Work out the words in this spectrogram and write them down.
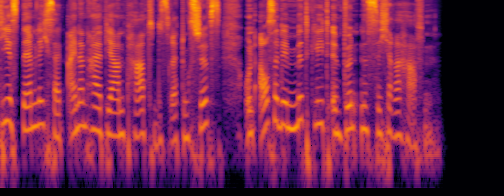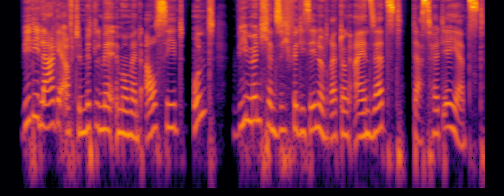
Die ist nämlich seit eineinhalb Jahren Pate des Rettungsschiffs und außerdem Mitglied im Bündnis Sicherer Hafen. Wie die Lage auf dem Mittelmeer im Moment aussieht und wie München sich für die Seenotrettung einsetzt, das hört ihr jetzt.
